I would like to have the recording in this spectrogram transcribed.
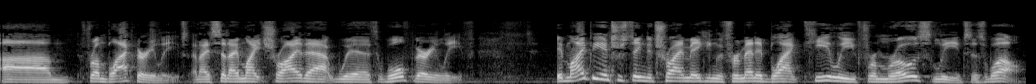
um, from blackberry leaves. And I said I might try that with wolfberry leaf. It might be interesting to try making the fermented black tea leaf from rose leaves as well.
